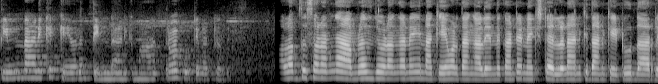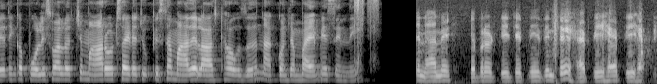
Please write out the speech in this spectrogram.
తినడానికే కేవలం తినడానికి మాత్రమే పుట్టినట్టుంది. ఆల్ ఆఫ్ ద సడన్గా అంబులెన్స్ చూడంగానే నాకేం అర్థం కాలేదు. ఎందుకంటే నెక్స్ట్ వెళ్ళడానికి దానికి ఎటు దారి లేదు. ఇంకా పోలీస్ వాళ్ళు వచ్చి మా రోడ్ సైడ్ చూపిస్తే మాదే లాస్ట్ హౌస్ నాకు కొంచెం భయం వేసింది. నానే చట్నీ తింటే హ్యాపీ హ్యాపీ హ్యాపీ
